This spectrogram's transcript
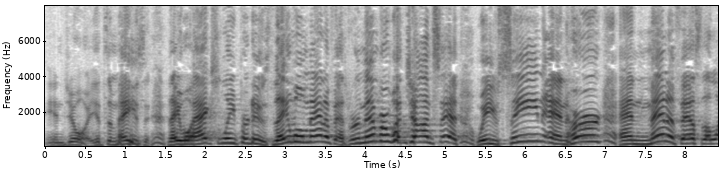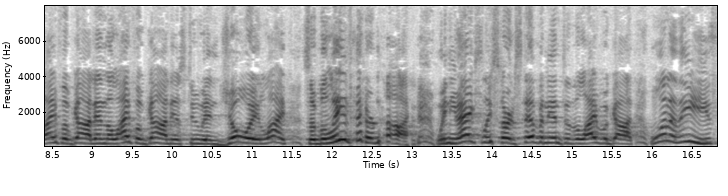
Enjoy. It's amazing. They will actually produce. They will manifest. Remember what John said. We've seen and heard and manifest the life of God. And the life of God is to enjoy life. So believe it or not, when you actually start stepping into the life of God, one of these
